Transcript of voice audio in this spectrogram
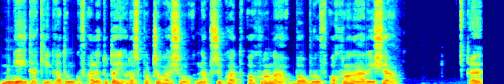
mniej takich gatunków, ale tutaj rozpoczęła się na przykład ochrona bobrów, ochrona rysia, e,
